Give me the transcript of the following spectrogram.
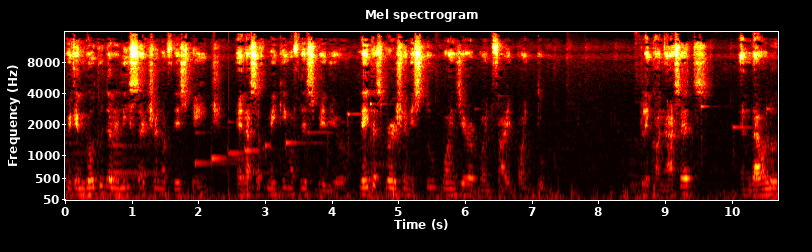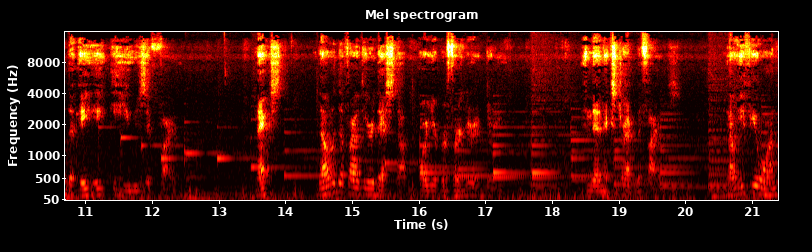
we can go to the release section of this page, and as of making of this video, latest version is 2.0.5.2. Click on Assets, and download the AATU zip file. Next, Download the file to your desktop or your preferred directory, and then extract the files. Now if you want,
